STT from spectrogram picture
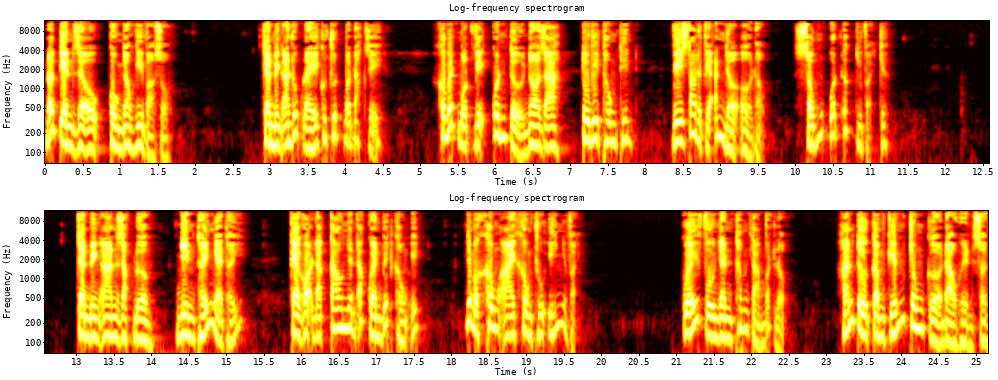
Nói tiền rượu cùng nhau ghi vào sổ. Trần Bình An lúc đấy có chút bất đắc dĩ. Không biết một vị quân tử nho ra Tu vi thông thiên, Vì sao lại phải ăn nhờ ở đậu, Sống uất ức như vậy chứ? Trần Bình An dọc đường, Nhìn thấy nghe thấy, Kẻ gọi là cao nhân đã quen biết không ít, Nhưng mà không ai không chú ý như vậy. Quế phụ nhân thâm tàng bất lộ. Hắn từ cầm kiếm trong cửa đào huyền sơn.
